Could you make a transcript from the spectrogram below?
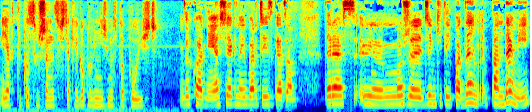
jak tylko słyszymy coś takiego, powinniśmy w to pójść. Dokładnie, ja się jak najbardziej zgadzam. Teraz yy, może dzięki tej pandem- pandemii,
